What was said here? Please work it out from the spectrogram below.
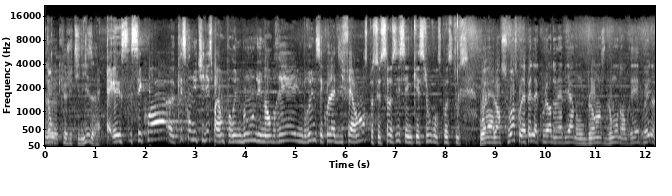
euh, Donc- que j'utilise. C'est quoi euh, Qu'est-ce qu'on utilise par exemple pour une blonde, une ambrée, une brune C'est quoi la différence? Parce que ça aussi, c'est une question qu'on se pose tous. Ouais, alors souvent ce qu'on appelle la couleur de la bière, donc blanche, blonde, ambrée, brune,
